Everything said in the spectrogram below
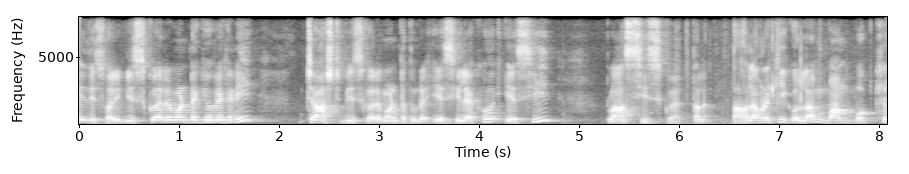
এই যে সরি বি স্কোয়ারের মানটা কী হবে এখানে? জাস্ট বি স্কোয়ারের মানটা তোমরা এসি লেখো এসি প্লাস সি স্কোয়ার তাহলে তাহলে আমরা কী করলাম? বাম পক্ষে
